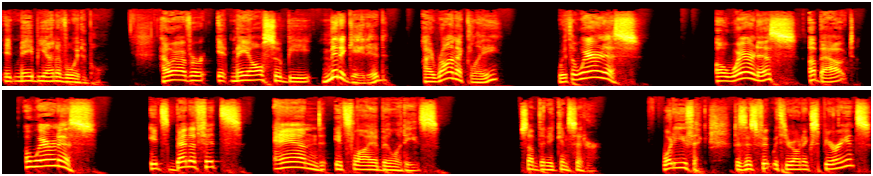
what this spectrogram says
it may be unavoidable. However, it may also be mitigated, ironically, with awareness. Awareness about awareness, its benefits and its liabilities something to consider. What do you think? Does this fit with your own experience?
